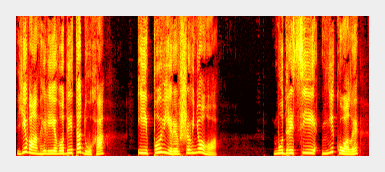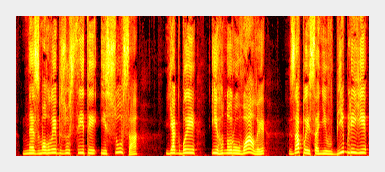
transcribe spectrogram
Євангеліє води та духа і повіривши в нього. Мудреці ніколи не змогли б зустріти Ісуса, якби ігнорували записані в Біблії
